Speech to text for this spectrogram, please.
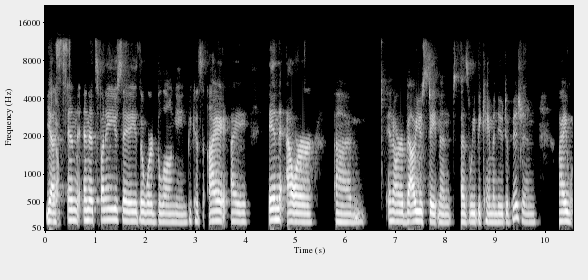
yes yeah. and and it's funny you say the word belonging because i i in our um in our value statement as we became a new division I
